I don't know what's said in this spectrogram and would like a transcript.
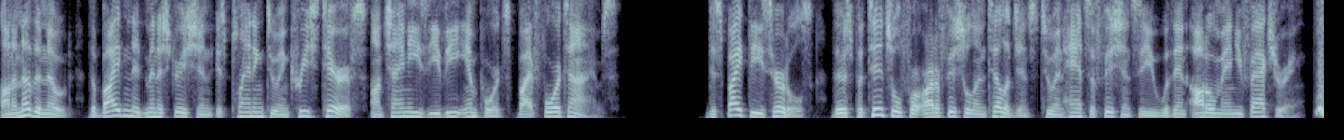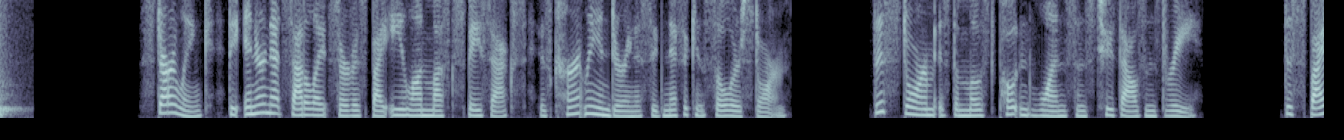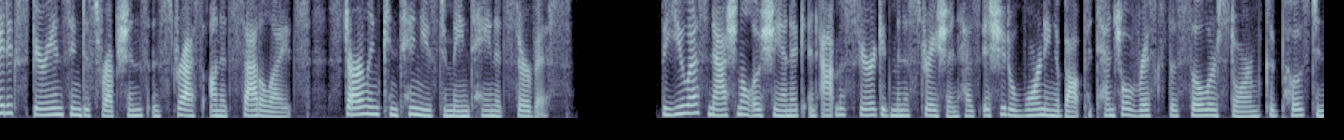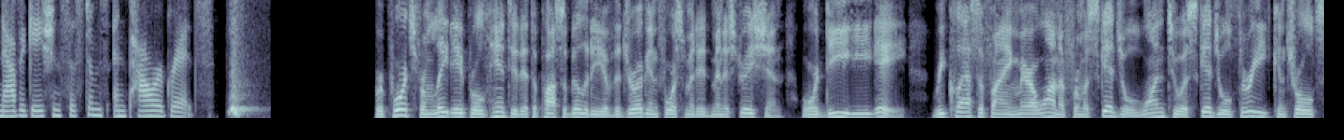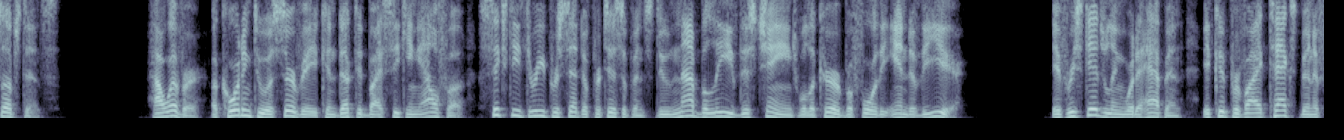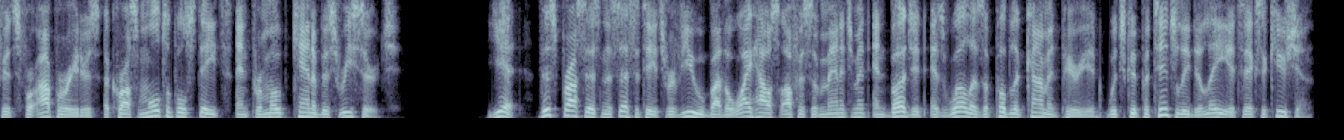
On another note, the Biden administration is planning to increase tariffs on Chinese EV imports by four times. Despite these hurdles, there's potential for artificial intelligence to enhance efficiency within auto manufacturing. Starlink, the internet satellite service by Elon Musk's SpaceX, is currently enduring a significant solar storm. This storm is the most potent one since 2003. Despite experiencing disruptions and stress on its satellites, Starlink continues to maintain its service. The U.S. National Oceanic and Atmospheric Administration has issued a warning about potential risks the solar storm could pose to navigation systems and power grids. Reports from late April hinted at the possibility of the Drug Enforcement Administration, or DEA, reclassifying marijuana from a Schedule 1 to a Schedule 3 controlled substance. However, according to a survey conducted by Seeking Alpha, 63% of participants do not believe this change will occur before the end of the year. If rescheduling were to happen, it could provide tax benefits for operators across multiple states and promote cannabis research. Yet, this process necessitates review by the White House Office of Management and Budget as well as a public comment period, which could potentially delay its execution.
